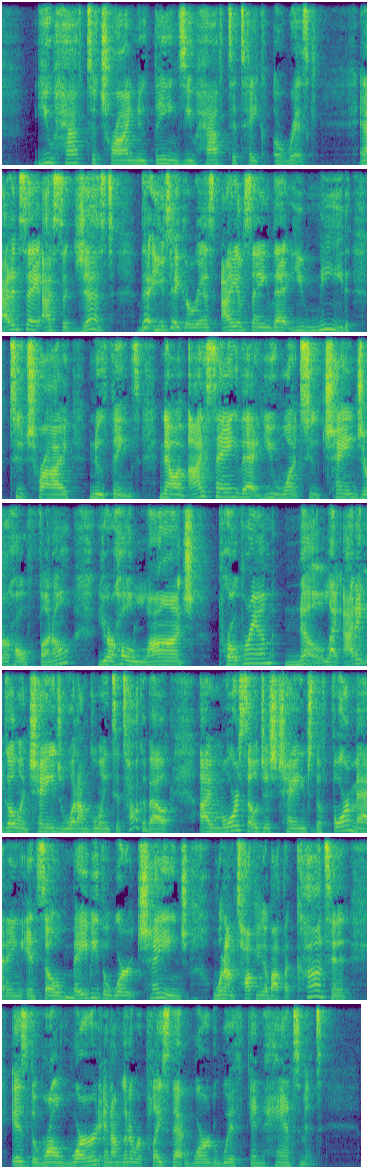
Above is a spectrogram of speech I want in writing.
you have to try new things. You have to take a risk. And I didn't say I suggest that you take a risk. I am saying that you need to try new things. Now, am I saying that you want to change your whole funnel, your whole launch program? No, like I didn't go and change what I'm going to talk about. I more so just changed the formatting. And so maybe the word change when I'm talking about the content is the wrong word. And I'm going to replace that word with enhancement.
